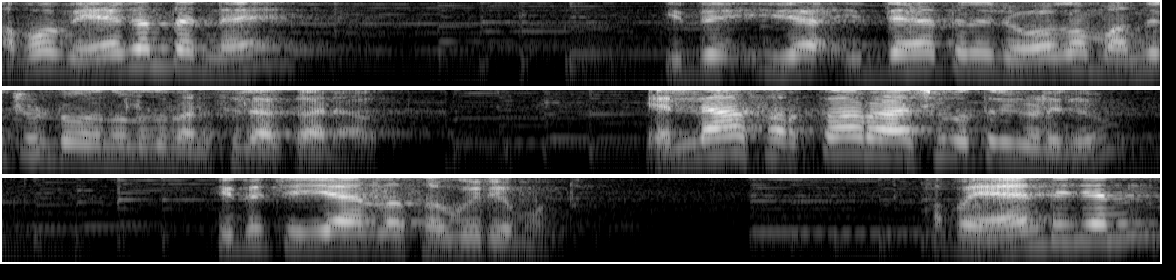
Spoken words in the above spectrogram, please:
അപ്പോൾ വേഗം തന്നെ ഇത് ഇദ്ദേഹത്തിന് രോഗം വന്നിട്ടുണ്ടോ എന്നുള്ളത് മനസ്സിലാക്കാനാകും. എല്ലാ സർക്കാർ ആശുപത്രികളിലും ഇത് ചെയ്യാനുള്ള സൗകര്യമുണ്ട്. അപ്പോൾ ആന്റിജൻ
